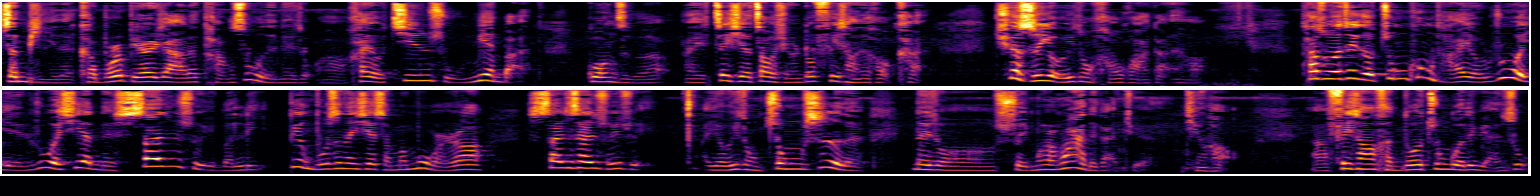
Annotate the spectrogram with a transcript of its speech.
真皮的，可不是别人家的搪塑的那种啊，还有金属面板、光泽，哎，这些造型都非常的好看，确实有一种豪华感哈。他说这个中控台有若隐若现的山水纹理，并不是那些什么木纹啊，山山水水，有一种中式的那种水墨画的感觉，挺好啊，非常很多中国的元素。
